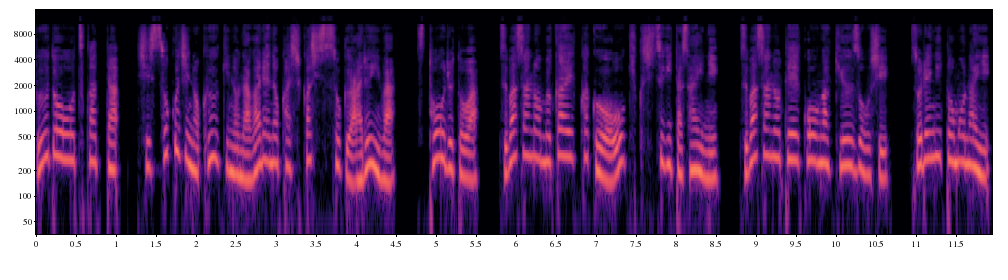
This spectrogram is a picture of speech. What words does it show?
風洞を使った失速時の空気の流れの可視化失速あるいは、ストールとは、翼の向かい角を大きくしすぎた際に、翼の抵抗が急増し、それに伴い、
